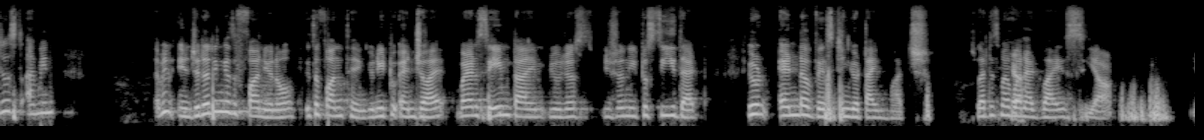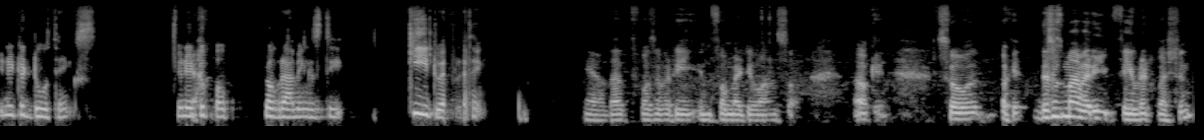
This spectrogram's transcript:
Just i mean i mean engineering is fun you know it's a fun thing. You need to enjoy but at the same time you just you just need to see that you don't end up wasting your time much. So that is my Yeah. one advice. Yeah you need to do things you need Yeah. to pro- programming is the key to everything Yeah, that was a very informative answer. Okay. So, okay, this is my very favorite question.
